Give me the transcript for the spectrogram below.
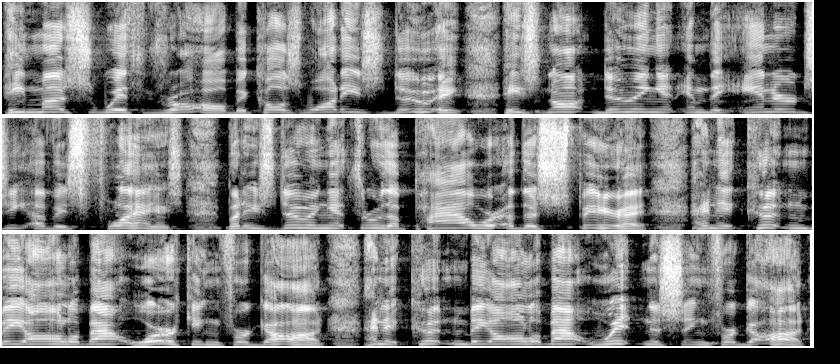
He must withdraw because what he's doing, he's not doing it in the energy of his flesh, but he's doing it through the power of the Spirit. And it couldn't be all about working for God, and it couldn't be all about witnessing for God,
